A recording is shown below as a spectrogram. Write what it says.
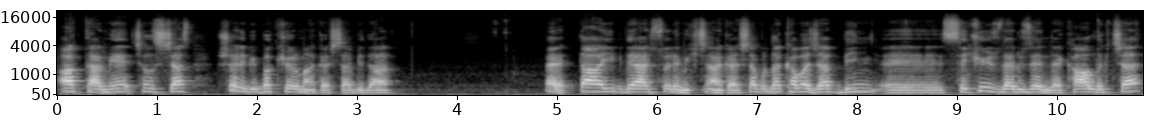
aktarmaya çalışacağız. Şöyle bir bakıyorum arkadaşlar bir daha. Evet daha iyi bir değer söylemek için arkadaşlar burada kabaca 1800'ler üzerinde kaldıkça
